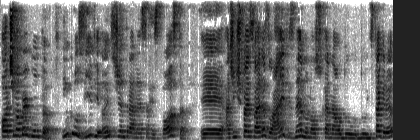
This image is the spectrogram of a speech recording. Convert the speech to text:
Ótima pergunta. Inclusive, antes de entrar nessa resposta, é, a gente faz várias lives né, no nosso canal do, do Instagram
